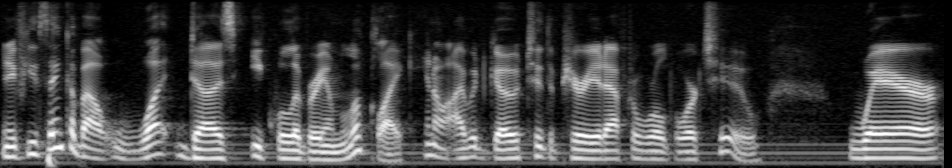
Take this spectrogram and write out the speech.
And if you think about what does equilibrium look like, you know, I would go to the period after World War II where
